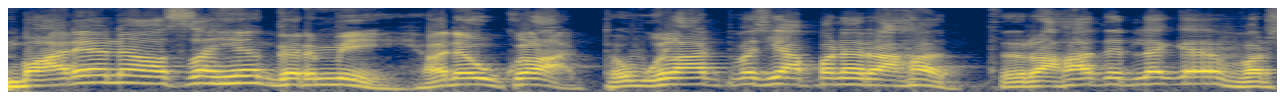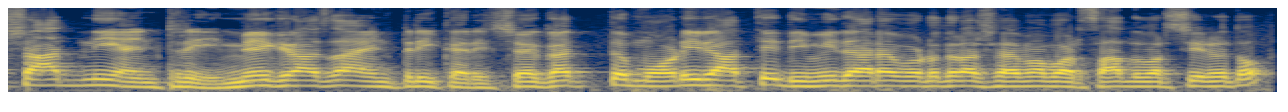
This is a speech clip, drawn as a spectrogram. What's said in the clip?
ભારે અને અસહ્ય ગરમી અને ઉકળાટ. ઉકળાટ પછી આપણને રાહત. રાહત એટલે કે વરસાદની એન્ટ્રી મેઘરાજા એન્ટ્રી કરી છે. ગત મોડી રાતથી ધીમી ધારે વડોદરા શહેરમાં વરસાદ વરસી રહ્યો હતો.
